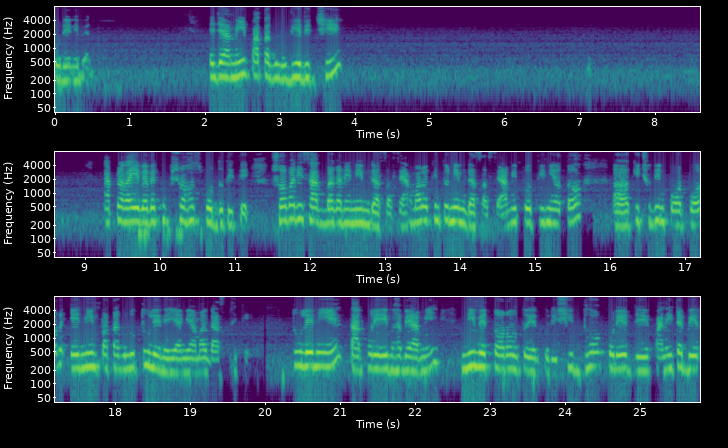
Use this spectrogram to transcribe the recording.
করে নেবেন। এই যে আমি পাতাগুলো দিয়ে দিচ্ছি। আপনারা এইভাবে খুব সহজ পদ্ধতিতে সবারই ছাদ বাগানে নিম গাছ আছে, আমারও কিন্তু নিম গাছ আছে। আমি প্রতিনিয়ত কিছুদিন পর পর এই নিম পাতাগুলো তুলে নেই আমি আমার গাছ থেকে। তুলে নিয়ে তারপরে এইভাবে আমি নিমের তরল তৈরি করি। সিদ্ধ করে যে পানিটা বের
